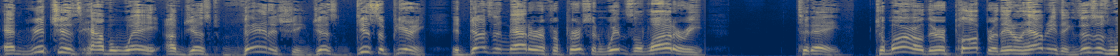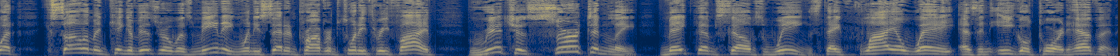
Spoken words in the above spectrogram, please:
And riches have a way of just vanishing, just disappearing. It doesn't matter if a person wins the lottery today. Tomorrow they're a pauper. They don't have anything. This is what Solomon, king of Israel, was meaning when he said in Proverbs 23 5, Riches certainly make themselves wings. They fly away as an eagle toward heaven.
